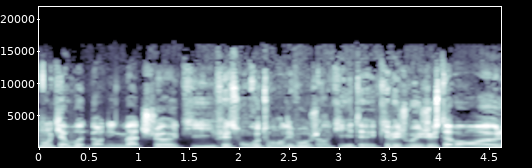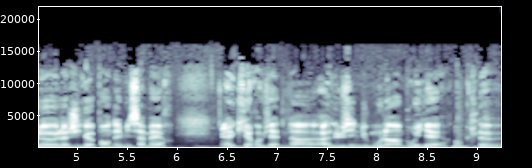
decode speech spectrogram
Donc il y a One Burning Match euh, qui fait son retour dans les Vosges, hein, qui, était, qui avait joué juste avant euh, le- la giga pandémie sa mère, et qui reviennent là à l'usine du Moulin à Bruyères, donc le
